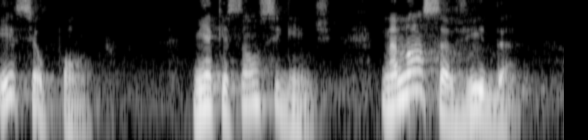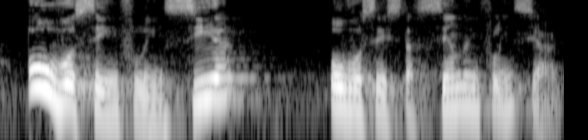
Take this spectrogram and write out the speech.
Esse é o ponto. Minha questão é o seguinte: na nossa vida, ou você influencia, ou você está sendo influenciado.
